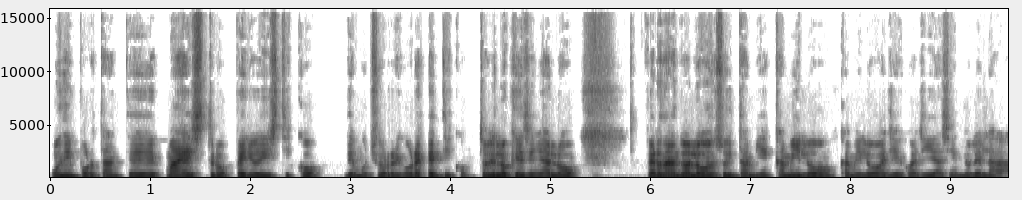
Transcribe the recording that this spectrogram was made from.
un importante maestro periodístico de mucho rigor ético. Entonces lo que señaló Fernando Alonso y también Camilo, Camilo Vallejo allí haciéndole la,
